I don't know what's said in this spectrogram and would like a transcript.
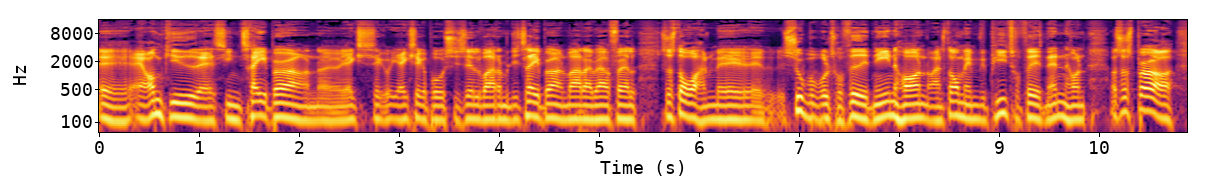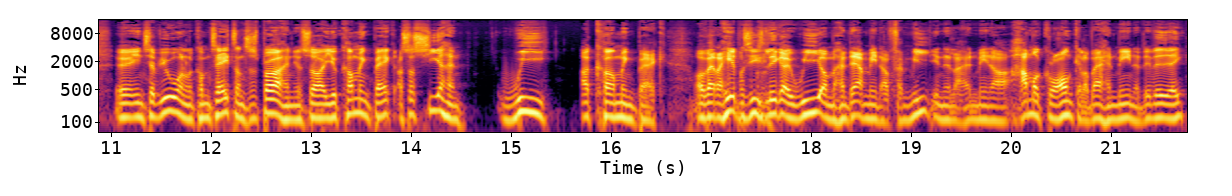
øh, er omgivet af sine tre børn, øh, jeg, er ikke sikker, jeg er ikke sikker på, at Giselle var der, men de tre børn var der i hvert fald, så står han med øh, Super Bowl-trofæet i den ene hånd, og han står med MVP-trofæet i den anden hånd, og så spørger øh, intervieweren eller kommentatoren, så spørger han jo så, you're coming back, og så siger han, we are coming back. Og hvad der helt præcis ligger i we, om han der mener familien, eller han mener ham og Gronk, eller hvad han mener, det ved jeg ikke.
